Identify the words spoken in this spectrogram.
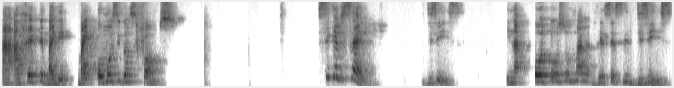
are affected by, the, by homozygous forms. Sickle cell disease in an autosomal recessive disease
